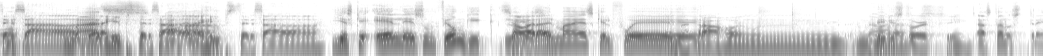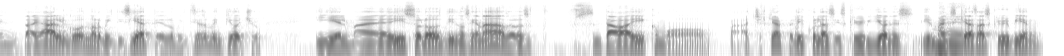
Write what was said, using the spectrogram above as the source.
hipstersada de la más- hipstersada de la ajá. hipstersada. Y es que él es un film geek. Sí, la vara sí. del mae es que él fue El trabajó en un... Una beauty vara- store Sí. hasta los 30 y algo, no, los 27, los 27 o 28. Y el mae di, solo no hacía nada, solo sentaba ahí como a chequear películas y escribir guiones. Y el mae ni siquiera sabe escribir bien.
